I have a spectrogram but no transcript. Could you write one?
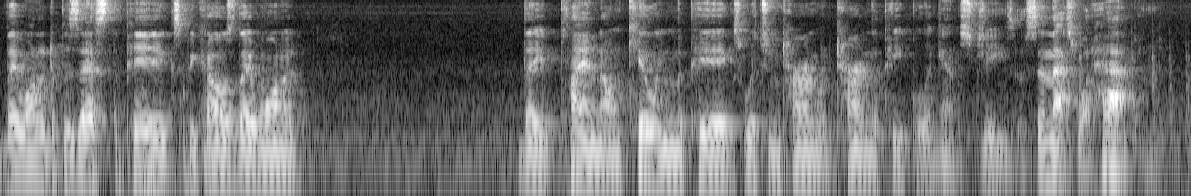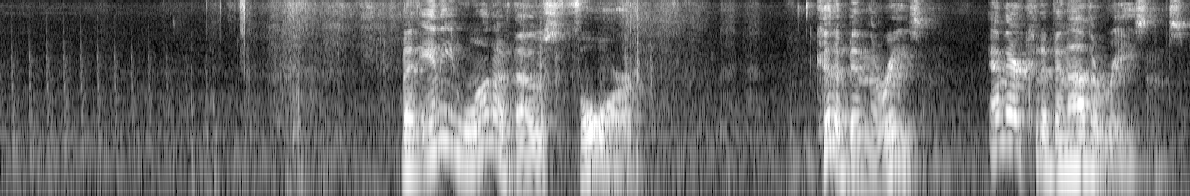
they wanted to possess the pigs because they wanted they planned on killing the pigs which in turn would turn the people against Jesus and that's what happened But any one of those four could have been the reason. And there could have been other reasons,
